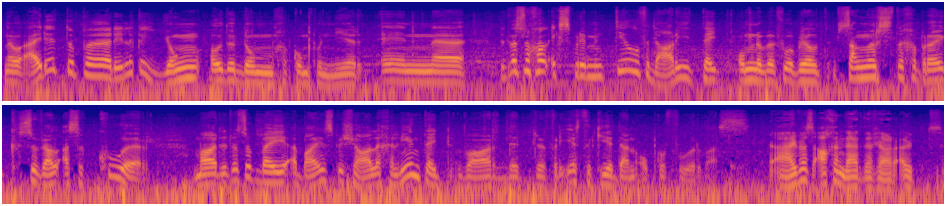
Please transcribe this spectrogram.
Nou hy het dit op 'n redelike jong ouderdom gekomponeer en uh dit was nogal eksperimenteel vir daardie tyd om nou byvoorbeeld sangers te gebruik sowel as 'n koor. Maar dit was ook by 'n baie spesiale geleentheid waar dit vir eerste keer dan opgevoer was. Hy was 38 jaar oud,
